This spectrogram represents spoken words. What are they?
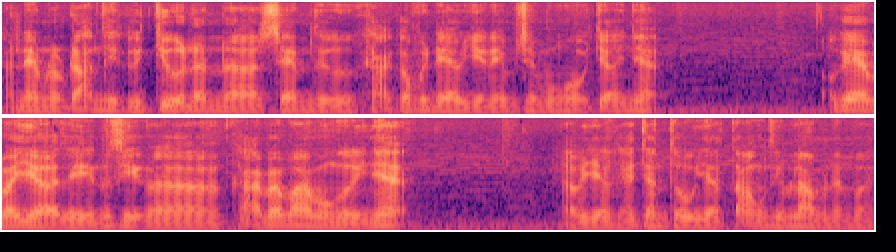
Anh em nào rảnh thì cứ chưa lên xem thử Khải có video gì anh em xem ủng hộ cho nha. Ok bây giờ thì nó thiệt là Khải bye bye mọi người nha. À, bây giờ Khải tranh thủ nhà tổng thiếu long em ơi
